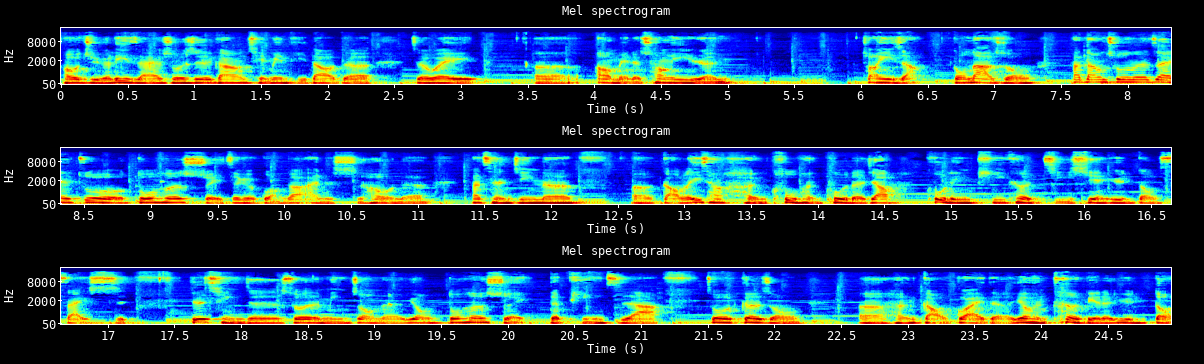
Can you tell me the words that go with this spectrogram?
好，举个例子来说，就是刚刚前面提到的这位呃，奥美的创意人、创意长龚大中，他当初呢在做多喝水这个广告案的时候呢，他曾经呢。呃，搞了一场很酷很酷的叫库林匹克极限运动赛事，就是请着所有的民众呢，用多喝水的瓶子啊，做各种呃很搞怪的又很特别的运动，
